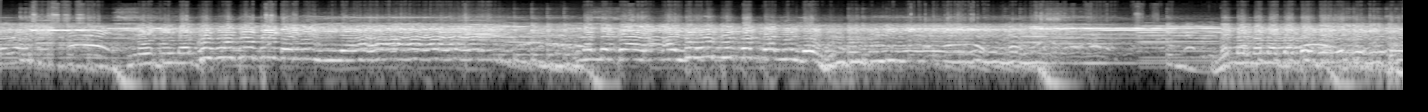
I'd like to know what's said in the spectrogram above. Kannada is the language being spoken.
ನಗುವುದು ಬಿಡಲಿಲ್ಲ ನನಗ ಅಳುವುದು ತಪ್ಪಲಿಲ್ಲ ಹುಡುಗಿ ನನ್ನ ಮನದ ಏನೈತಿ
